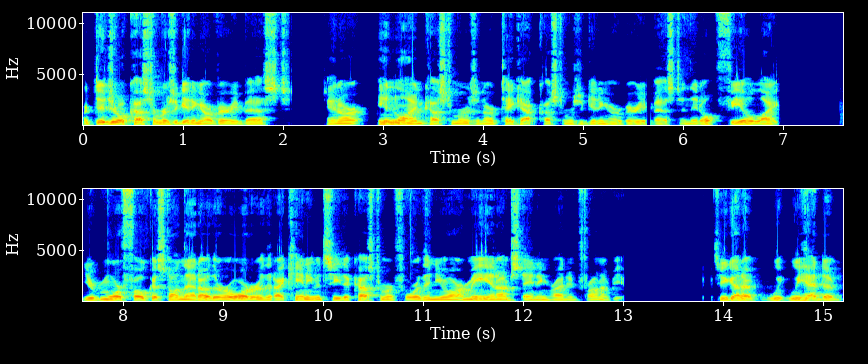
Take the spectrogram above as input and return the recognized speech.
our digital customers are getting our very best and our inline customers and our takeout customers are getting our very best and they don't feel like you're more focused on that other order that I can't even see the customer for than you are me and I'm standing right in front of you. So you got to we, we had to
